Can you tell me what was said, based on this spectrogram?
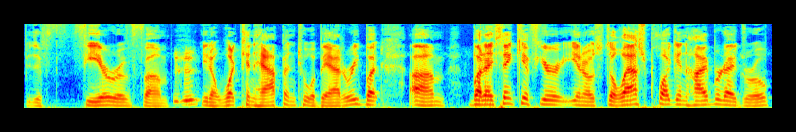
the fear of um, Mm-hmm. you know what can happen to a battery. But um, but I think if you're you know the last plug-in hybrid I drove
